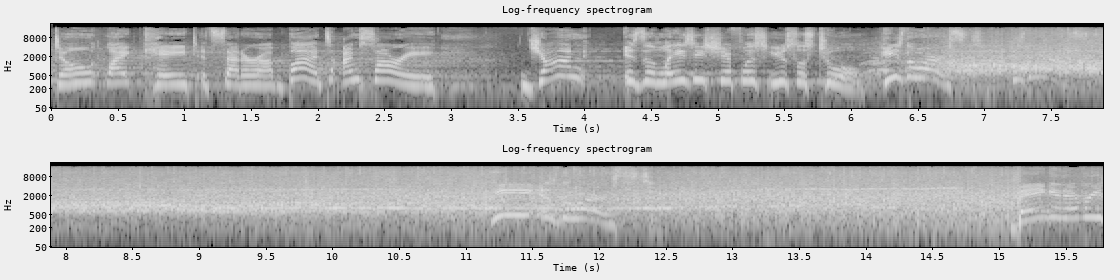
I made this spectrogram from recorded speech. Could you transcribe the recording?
don't like Kate, etc. But I'm sorry, Jon is a lazy, shiftless, useless tool. He's the worst. He's the worst. He is the worst. Banging every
